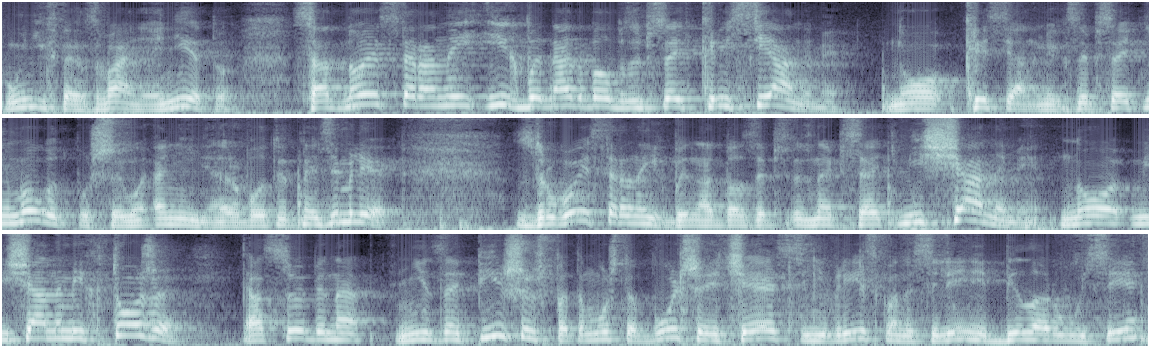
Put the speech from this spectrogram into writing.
У них-то звания нету. С одной стороны, их бы надо было бы записать крестьянами, но крестьянами их записать не могут, потому что они не работают на земле. С другой стороны, их бы надо было написать мещанами, но мещанами их тоже особенно не запишешь, потому что большая часть еврейского населения Белоруссии,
